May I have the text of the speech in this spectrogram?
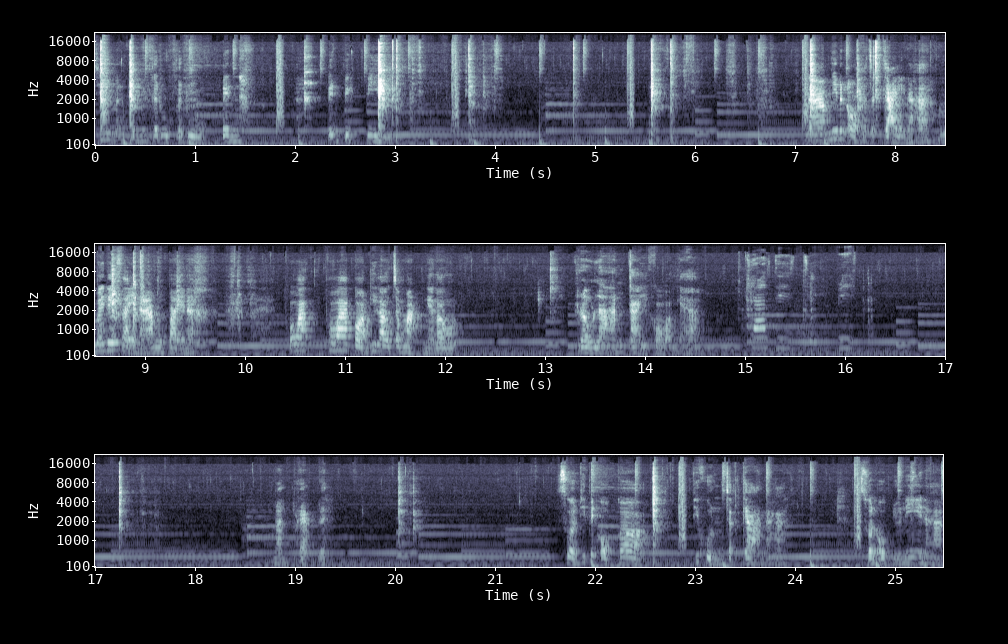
ที่มันเป็นกระดูกกระดูกเป็นเป็นปีกๆน้ำนี่มันออกมาจากไก่นะคะ ไม่ได้ใส่น้ำลงไปนะ เพราะว่าเพราะว่าก่อนที่เราจะหมักเนี่ยเรา เราล้างไก่ก่อนไงคะ มันแพรบเลย ส่วนที่เป็นอกก็พี่ขุนจัดการนะคะ ส่วนอกอยู่นี่นะคะ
